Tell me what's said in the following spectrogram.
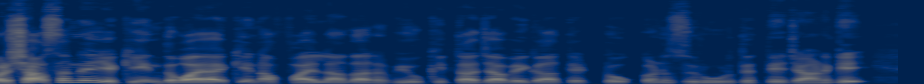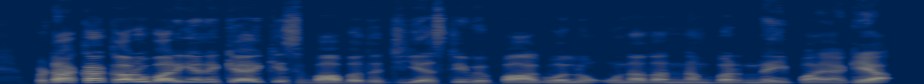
ਪ੍ਰਸ਼ਾਸਨ ਨੇ ਯਕੀਨ ਦਿਵਾਇਆ ਕਿ ਇਹਨਾਂ ਫਾਈਲਾਂ ਦਾ ਰਿਵਿਊ ਕੀਤਾ ਜਾਵੇਗਾ ਤੇ ਟੋਕਨ ਜ਼ਰੂਰ ਦਿੱਤੇ ਜਾਣਗੇ। ਪਟਾਕਾ ਕਾਰੋਬਾਰੀਆਂ ਨੇ ਕਿਹਾ ਕਿ ਇਸ ਬਾਬਤ ਜੀਐਸਟੀ ਵਿਭਾਗ ਵੱਲੋਂ ਉਹਨਾਂ ਦਾ ਨੰਬਰ ਨਹੀਂ ਪਾਇਆ ਗਿਆ।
